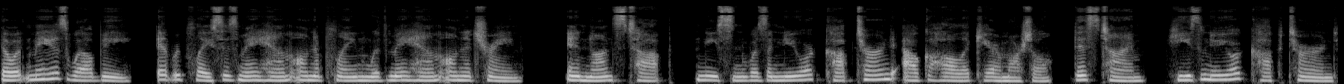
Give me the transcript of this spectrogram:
though it may as well be. It replaces Mayhem on a Plane with Mayhem on a Train. In Non-Stop, Neeson was a New York cop turned alcoholic air marshal. This time, he's a New York cop turned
